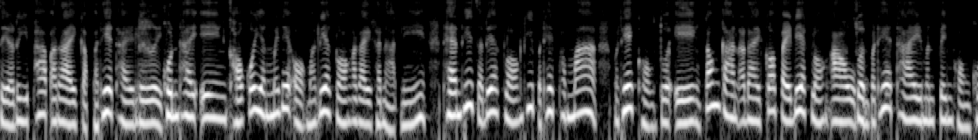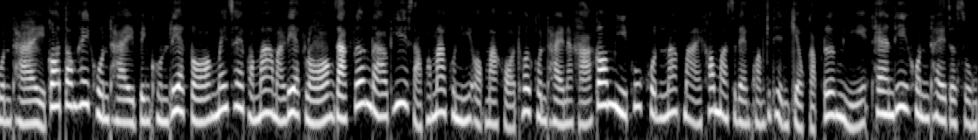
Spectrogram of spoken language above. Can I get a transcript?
เสรีภาพอะไระไรกับประเทศไทยเลย คนไทยเองเขาก็ยังไม่ได้ออกมาเรียกร้องอะไรขนาดนี้ แทนที่จะเรียกร้องที่ประเทศพม่า ประเทศของตัวเอง ต้องการอะไรก็ไปเรียกร้องเอา ส่วนประเทศไทยมันเป็นของคนไทย ก็ต้องให้คนไทยเป็นคนเรียกร้อง ไม่ใช่พม่ามาเรียกร้อง จากเรื่องราวที่สาวพม่าคนนี้ออกมาขอโทษคนไทยนะคะ ก็มีผู้คนมากมายเข้ามาแสดงความคิดเห็นเกี่ยวกับเรื่องนี้ แทนที่คนไทยจะสง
